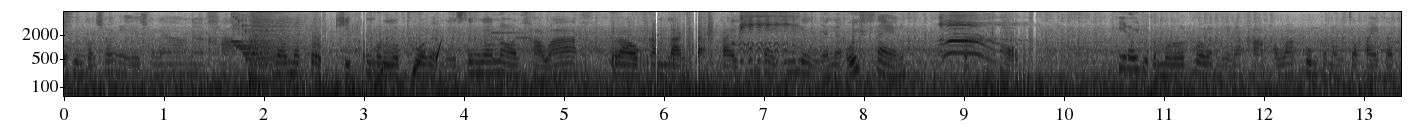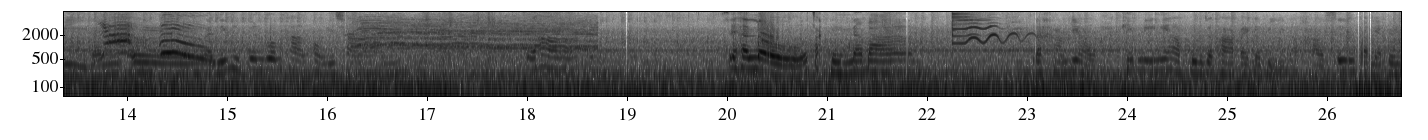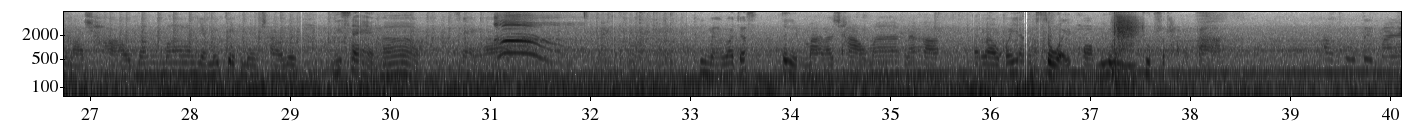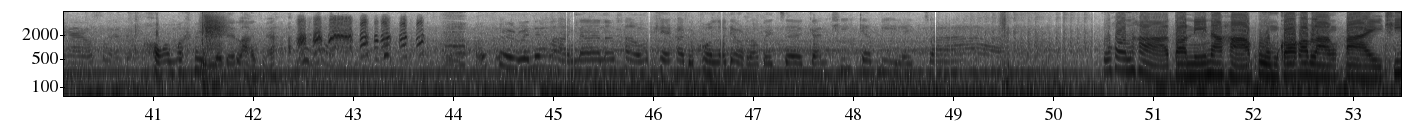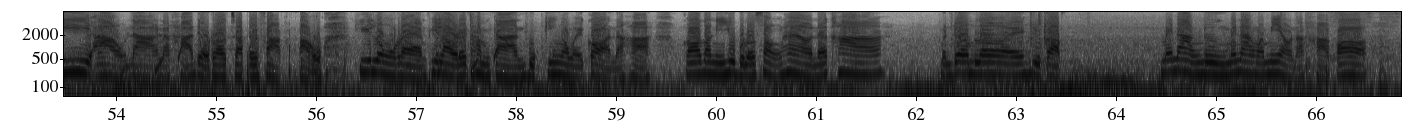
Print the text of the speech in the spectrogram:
กับคุณกับช่องเอเชแนลนะคะ เรามาเปิดคลิปบนรถทัวร์แบบนี้ ซึ่งแน่นอนค่ะว่า เรากำลังจะไปที่ใดที่หนึ่งเนี่ยนะอุ้ยแสงที่เราอยู่กันบนรถทัวร์แบบนี้นะคะ เพราะว่าภูมิกำลังจะไปกระบี่นั่นเองและนี่คือเพื่อนร่วมทางของดิฉันเซฮาเซฮัลโหลจากมุมหน้าบ้านนะคะเดี๋ยว ลิปนี้เนี่ยภูมิจะพาไปกระบี่นะคะ ซึ่งตอนนี้เป็นเวลาเช้ามากๆยังไม่เจ็ดโมงเช้าเลยนี่แสงอะแสงอะถึงแม้ว่าจะตื่นมาแล้วเช้ามากนะคะ แต่เราก็ยังสวยพร้อมลุยทุกสถานการณ์เอาครูตื่นมายังไงเราสวยเลยเพราะว่าเมื่อคืนไม่ได้ล้างหน้าเมื่อคืนไม่ได้ล้างหน้านะคะโอเคค่ะทุกคนแล้วเดี๋ยวเราไปเจอกันที่กระบี่เลยจ้า ทุกคนค่ะตอนนี้นะคะ ภูมิก็กำลังไปที่อ่าวนางนะคะ เดี๋ยวเราจะไปฝากกระเป๋าที่โรงแรมที่เราได้ทำการบุ๊กิ้งเอาไว้ก่อนนะคะ ก็ตอนนี้อยู่บนรถสองแถวนะคะ เหมือนเดิมเลยอยู่กับแม่นางหนึ่งแม่นางมะเมี่ยวนะคะ ก็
